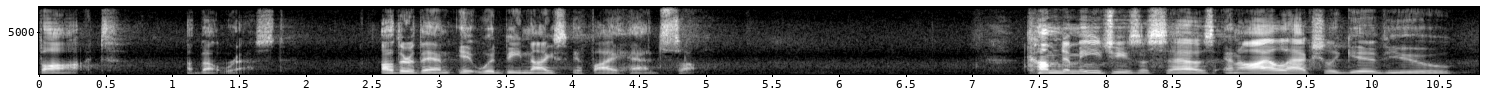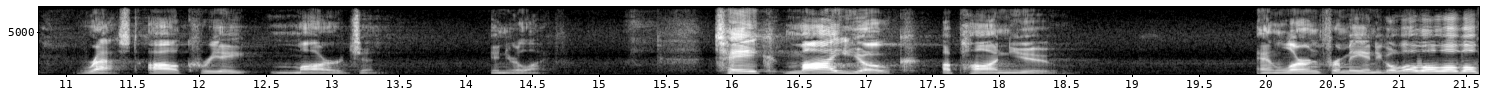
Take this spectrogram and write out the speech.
thought about rest? Other than it would be nice if I had some. Come to me, Jesus says, and I'll actually give you rest. I'll create margin in your life. Take my yoke upon you and learn from me. And you go, whoa, whoa, whoa, whoa,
